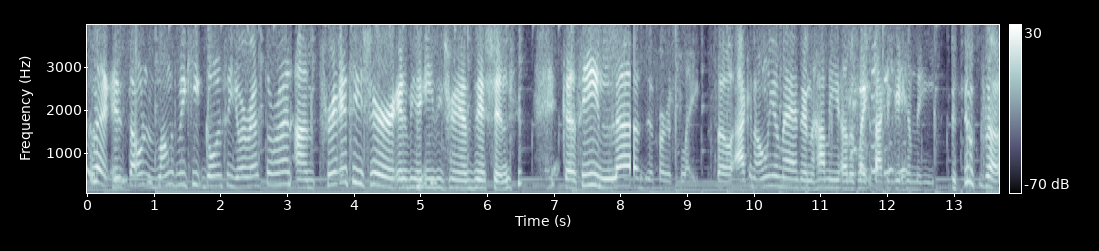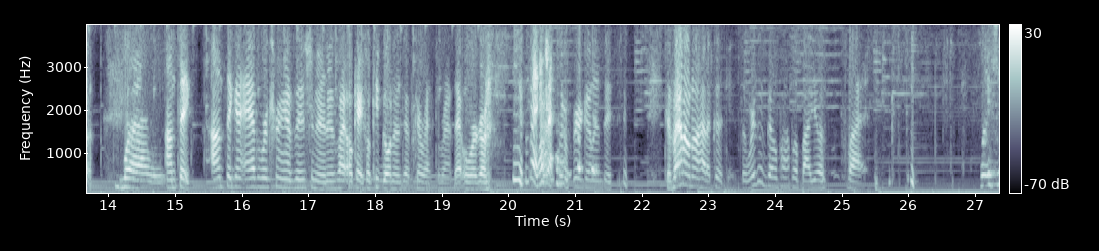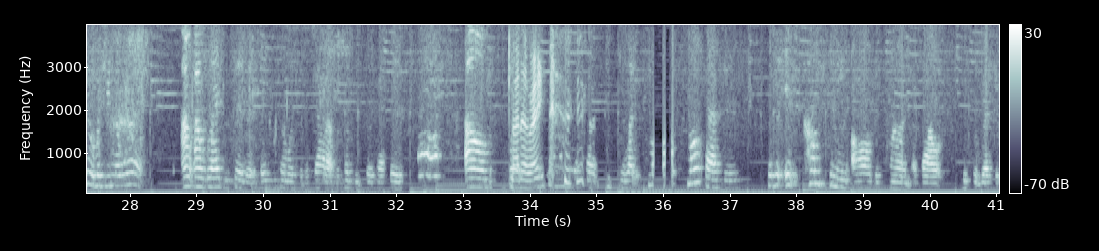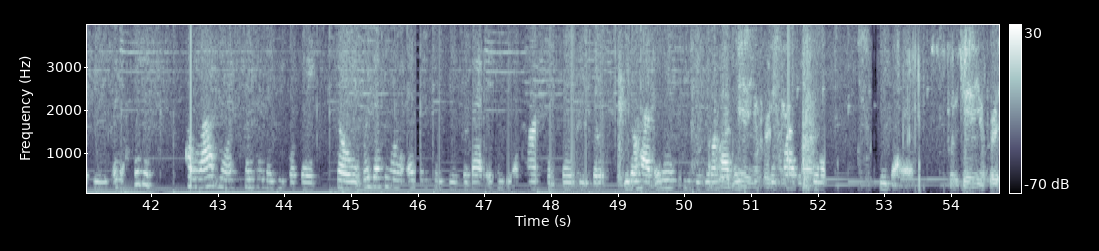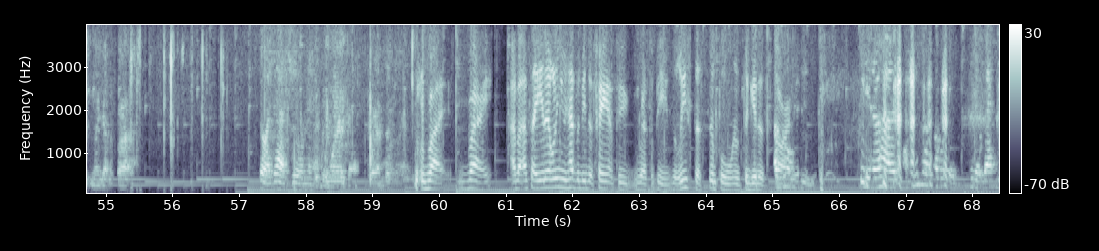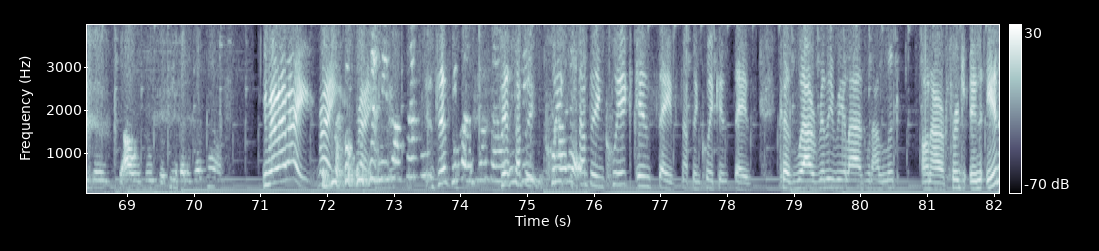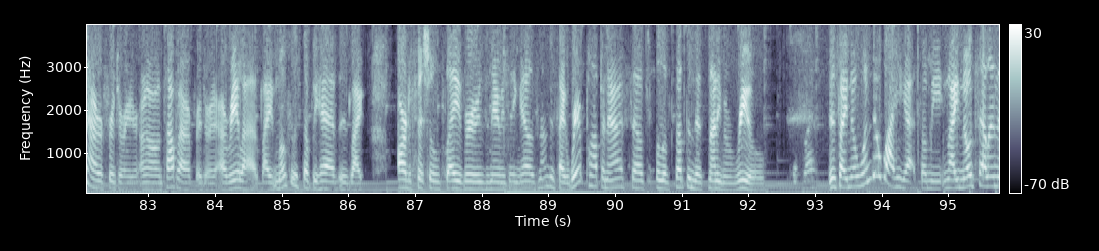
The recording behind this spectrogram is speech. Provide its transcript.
Look, as, so, as long as we keep going to your restaurant, I'm pretty sure it'll be an easy transition because he loved the first plate. So I can only imagine how many other plates I could get him to eat. so Right. I'm think I'm thinking as we're transitioning, it's like okay, so keep going to the Jessica restaurant. That's what we're gonna. that's what we're gonna do. Because I don't know how to cook it, so we're just gonna pop up by your spot. Well, it's true, but you know what? I'm, I'm glad you said that. Thank you so much for the shout out. Because some people say, um, I know, right? like small, small classes, because it, it comes to me all the time about different recipes, and I think it's a lot more simple than people think. So we're definitely going to educate you so that it can be a constant thing. for you. So you don't have any excuses. You don't have any Yeah, your person excuses why you can't do better. For the kid in your person, I got a five. So I got you on that. The Right, right. I'm about to say it don't even have to be the fancy recipes. At least the simple ones to get us started. You know how you know how it is. You know, back in the day, you always go to a peanut butter jelly sandwich. Right, right, right, right, right. Just Peanut butter jelly just something quick, something quick and safe, something quick and safe. Because what I really realized when I look on our refriger- in, in our refrigerator, on top of our refrigerator, I realized like most of the stuff we have is like artificial flavors and everything else. And I'm just like, we're pumping ourselves full of something that's not even real. Right. It's like no wonder why he got so mean. Like no telling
